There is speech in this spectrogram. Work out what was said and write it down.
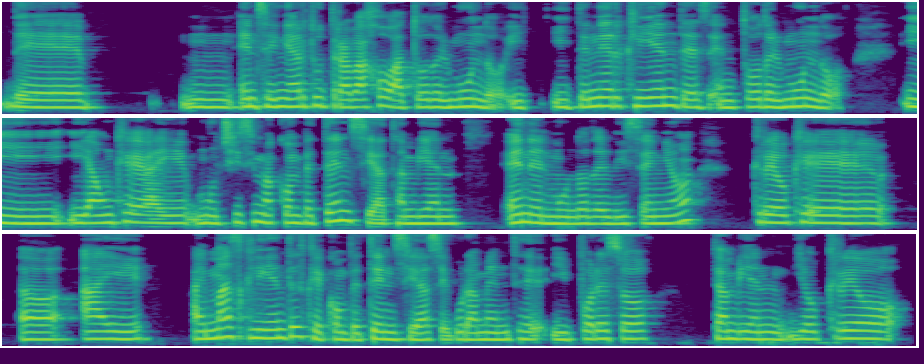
mm, enseñar tu trabajo a todo el mundo y, tener clientes en todo el mundo. Y, aunque hay muchísima competencia también en el mundo del diseño, creo que ah, hay, hay más clientes que competencia seguramente y por eso también yo creo,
